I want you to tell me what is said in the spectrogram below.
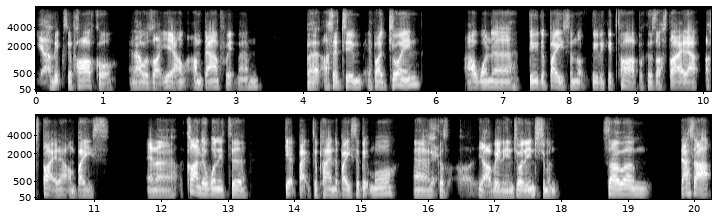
Yeah. a mix of hardcore. And I was like, yeah, I'm I'm down for it, man. But I said to him, if I join, I want to do the bass and not do the guitar because I started out I started out on bass, and uh, I kind of wanted to get back to playing the bass a bit more because uh, yeah, I really enjoy the instrument. So um, that's how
